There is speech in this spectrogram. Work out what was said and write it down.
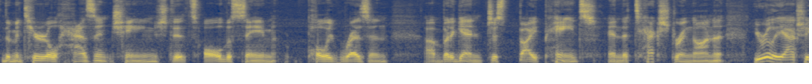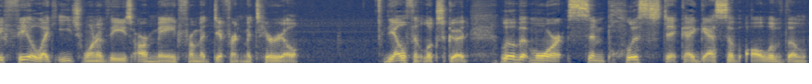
The material hasn't changed. It's all the same poly resin. Uh, but again, just by paint and the texturing on it, you really actually feel like each one of these are made from a different material. The elephant looks good. A little bit more simplistic, I guess, of all of them.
